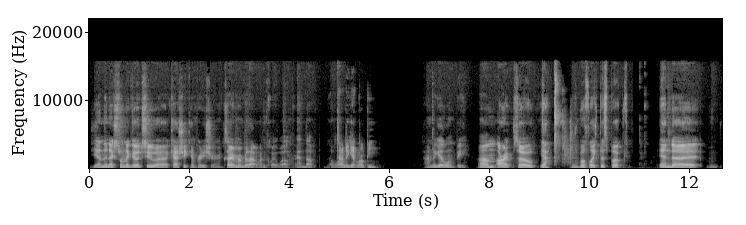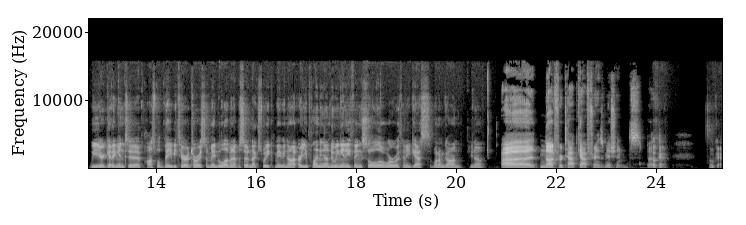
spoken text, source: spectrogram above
Yeah, and the next one they go to uh, Kashyyyk, I'm pretty sure, because I remember that one quite well. I had that that one. Time to get lumpy. Time to get lumpy. Um, all right, so yeah, we both like this book, and uh, we are getting into possible baby territory. So maybe we'll have an episode next week, maybe not. Are you planning on doing anything solo or with any guests when I'm gone? Do you know? Uh, not for Tapcaf Transmissions, but Okay. Okay.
